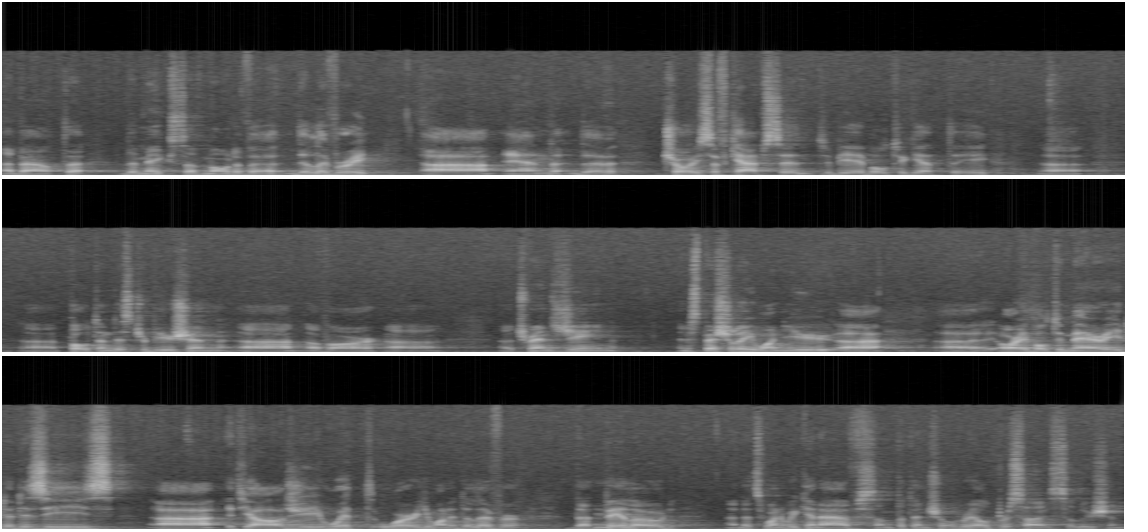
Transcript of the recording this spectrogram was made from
about the mix of mode of uh, delivery uh, and the choice of capsid to be able to get the uh, uh, potent distribution uh, of our uh, transgene. And especially when you are able to marry the disease etiology with where you want to deliver that mm-hmm. payload, And that's when we can have some potential real precise solution.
